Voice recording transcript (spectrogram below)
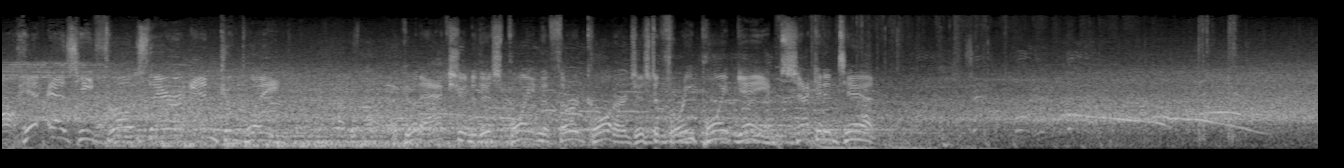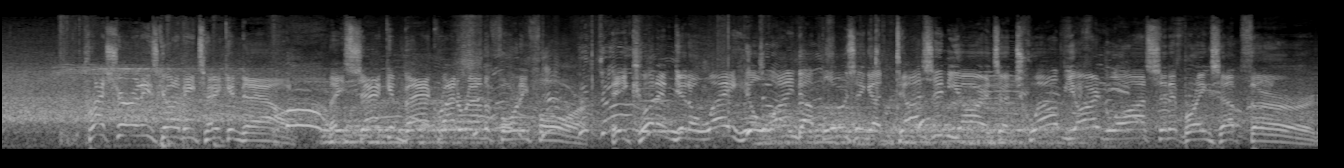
Oh, hit as he throws there, incomplete. Good action to this point in the third quarter. Just a three-point game. Second and ten. Pressure, and he's going to be taken down. They sack him back right around the 44. He couldn't get away. He'll wind up losing a dozen yards, a 12-yard loss, and it brings up third.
